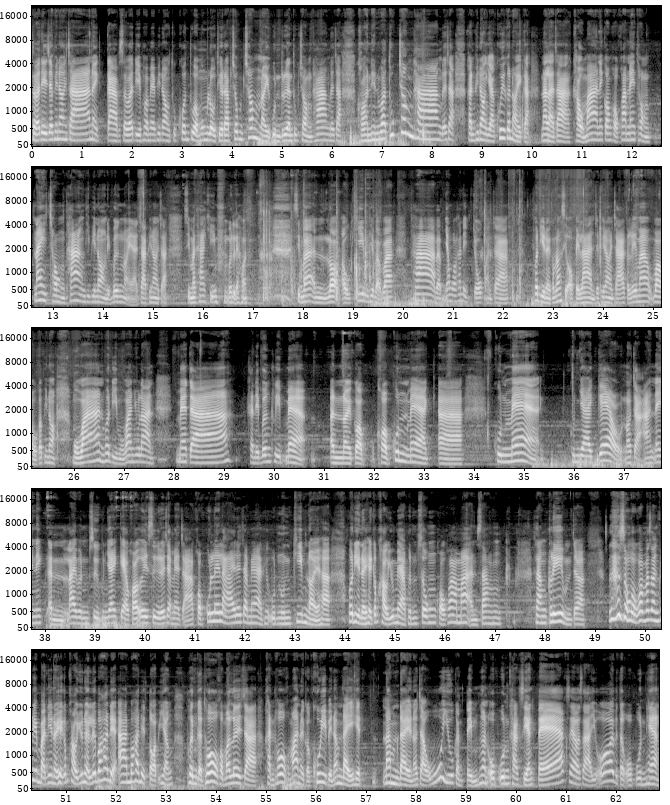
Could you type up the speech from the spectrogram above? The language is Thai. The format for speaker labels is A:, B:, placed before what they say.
A: สวัสดีจ้าพี่น้องจ้าหน่อยกราบสวัสดีพ่อแม่พี่น้องทุกคนทั่วมุมโลกที่รับชมช่องหน่อยอุ่นเรือนทุกช่องทางเด้อจ้าขอเน้นว่าทุกช่องทางเด้อจ้าคันพี่น้องอยากคุยก็หน่อยกะนั่นแหละจ้าเข้ามาในกองขอความในช่องในช่องทางที่พี่น้องได้เบิ่งหน่อยอะจ้าพี่น้องจ้าสิมาท่าครีมเบิ่แล้วสิมาอันเลาะเอาครีมที่แบบว่าท่าแบบยังบ่าทันได้จกอันจ้าพอดีหน่อยกำลังสิออกไปร้านจ้าพี่น้องจ้าก็เลยมาเว้ากับพี่น้องหมู่บ้านพอดีหมู่บ้านอยู่ร้าน แม่จ๋า ค่ะในเบื้องคลิปแม่ อันหน่อยกอบขอบคุณแม่อ่าคุณแม่คุณยายแก้วนอกจากอ่ในในอันไล่บนซื้อคุณยายแก้วขอเอ่ยซื้อด้วยจ้ะแม่จ๋าขอบคุณหลายๆด้วยจ้ะแม่ที่อุดหนุนคีมหน่อยค่ะพอดีหน่อยเห็ดกับเขาอยู่แม่เพิ่นทรงขอความมาอันสร้างสร้างครีมจ้ะ ส่งบอกว่ามาสั่งครีมบัดนี้หน่อยเฮ็ดกับเขาอยู่หน่อยเลยบ่ทันได้อ่านบ่ทันได้ตอบอีหยังเพิ่นก็โทรเข้ามาเลยจ้ะคันโทรเข้ามาหน่อยก็คุยไปน้ำใดเฮ็ดน้ำใดเนาะจ้ะอู้อยู่กันเต็มเฮือนอบอุ่นคักเสียงแตกแซวซาอยู่โอ้ยเป็นแต่อบอุ่นแฮง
